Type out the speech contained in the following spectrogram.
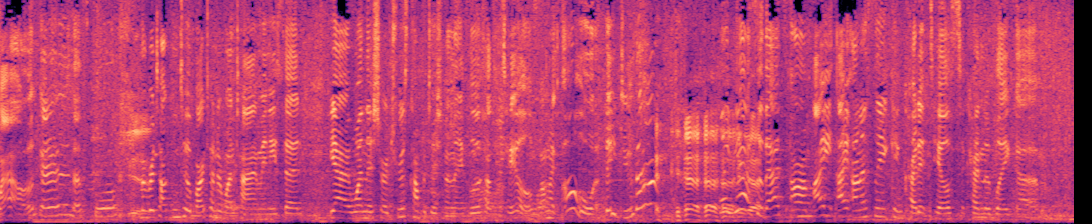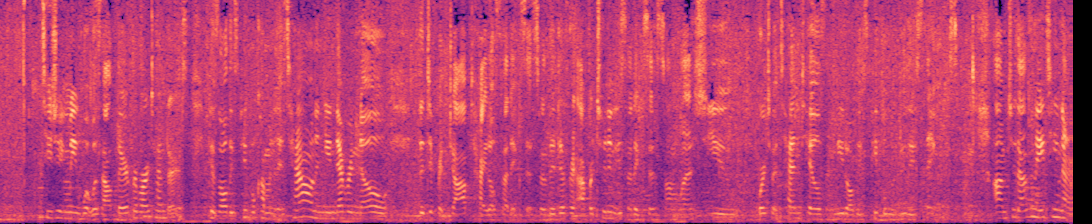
wow, okay, that's cool. Yeah. I remember talking to a bartender one time and he said, yeah, I won this chartreuse competition and they flew us out to Tales. And I'm like, oh, they do that? like, yeah, so that's, um, I, I honestly can credit Tales to kind of like, um, teaching me what was out there for bartenders because all these people come into town and you never know the different job titles that exist or the different opportunities that exist unless you were to attend Tales and meet all these people who do these things. Um, 2018, I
